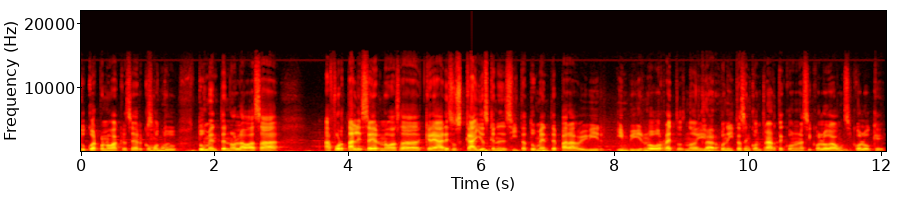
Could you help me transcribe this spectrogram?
tu cuerpo no va a crecer, como tu, tu mente no la vas a, a fortalecer, no vas a crear esos callos que necesita tu mente para vivir y vivir nuevos retos, ¿no? Y Claro. pues, necesitas encontrarte con una psicóloga o un psicólogo que,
